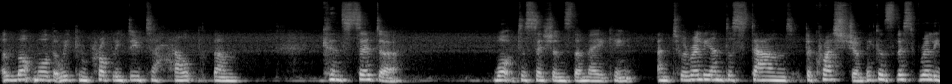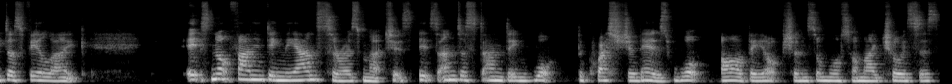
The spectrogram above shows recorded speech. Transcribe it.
a lot more that we can probably do to help them consider what decisions they're making and to really understand the question because this really does feel like it's not finding the answer as much it's it's understanding what the question is what are the options and what are my choices?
